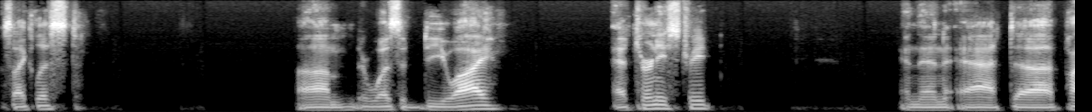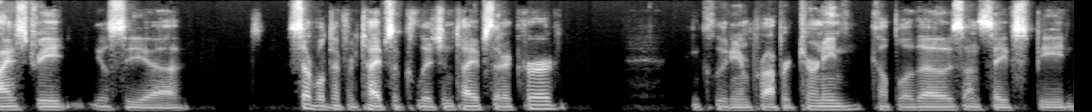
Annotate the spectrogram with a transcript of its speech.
cyclist. Um, there was a DUI at Turney Street. And then at uh, Pine Street, you'll see uh, several different types of collision types that occurred, including improper turning, a couple of those, unsafe speed,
